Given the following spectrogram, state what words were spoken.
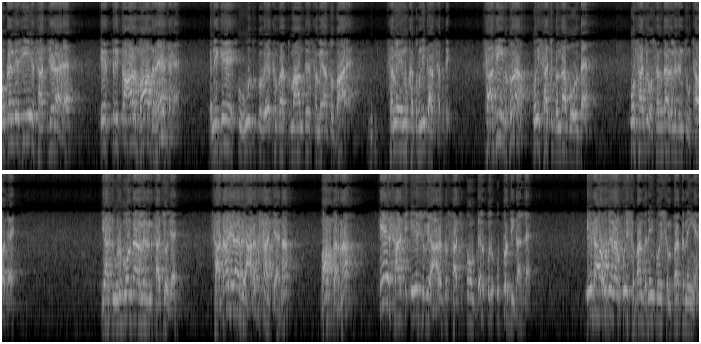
ਉਹ ਕਹਿੰਦੇ ਸੀ, ਇਹ ਸੱਚ ਜਿਹੜਾ ਹੈ, ਇਹ ਤ੍ਰਿਕਾਲ ਬਾਦ ਰਹਿਤ ਹੈ। ਯਾਨੀ ਕਿ ਭੂਤ ਭਵਿੱਖ ਵਰਤਮਾਨ ਦੇ ਸਮਿਆਂ ਤੋਂ ਬਾਹਰ ਹੈ। ਸਮੇਂ ਇਹਨੂੰ ਖਤਮ ਨਹੀਂ ਕਰ ਸਕਦੇ। ਸਾਜੀ ਵੇਖੋ ਨਾ, ਕੋਈ ਸੱਚ ਬੰਦਾ ਬੋਲਦਾ ਹੈ, ਉਹ ਸੱਚ ਹੋ ਸਕਦਾ ਅਗਲੇ ਦਿਨ ਝੂਠਾ ਹੋ ਜਾਏ। ਜਾਂ ਝੂਠ ਬੋਲਦਾ, ਅਗਲੇ ਦਿਨ ਸੱਚ ਹੋ ਜਾਏ। ਸਾਡਾ ਜਿਹੜਾ ਵਿਹਾਰਕ ਸੱਚ ਹੈ ਨਾ, ਮਾਫ ਕਰਨਾ, ਇਹ ਸੱਚ ਇਸ ਵਿਹਾਰਕ ਸੱਚ ਤੋਂ ਬਿਲਕੁਲ ਉੱਪਰ ਦੀ ਗੱਲ ਹੈ। ਇਹਦਾ ਉਹਦੇ ਨਾਲ ਕੋਈ ਸੰਬੰਧ ਨਹੀਂ, ਕੋਈ ਸੰਪਰਕ ਨਹੀਂ ਹੈ।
